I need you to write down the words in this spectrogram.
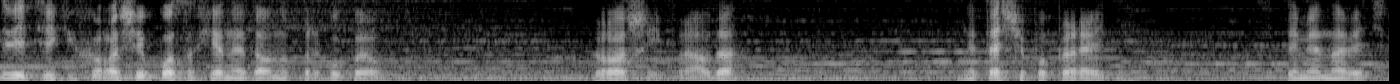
Дивіться, який хороший посох я недавно прикупив. Хороший, правда? Не те, що попередній. З тим я навіть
